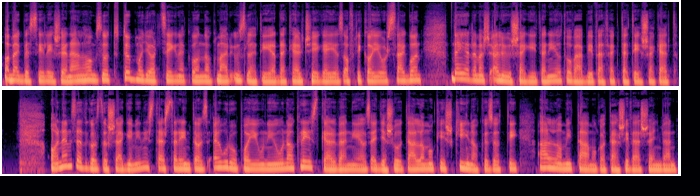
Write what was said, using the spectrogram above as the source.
A megbeszélésen elhangzott, több magyar cégnek vannak már üzleti érdekeltségei az afrikai országban, de érdemes elősegíteni a további befektetéseket. A nemzetgazdasági miniszter szerint az Európai Uniónak részt kell vennie az Egyesült Államok és Kína közötti állami támogatási versenyben.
